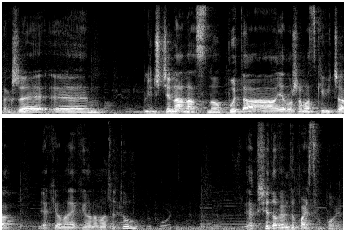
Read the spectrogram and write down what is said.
także y, liczcie na nas, no płyta Janusza Mackiewicza, jaki ona, jaki ona ma tytuł? Jak się dowiem, to Państwu powiem.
